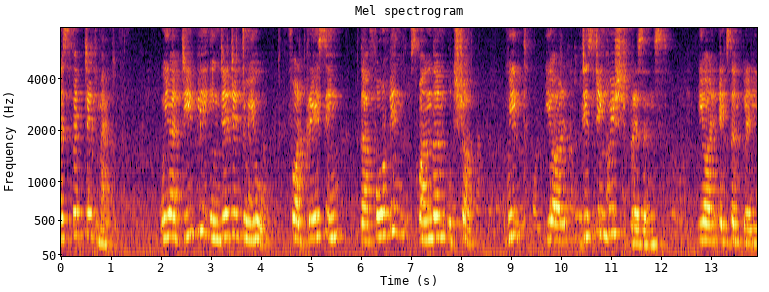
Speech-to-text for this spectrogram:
Respected Madam, we are deeply indebted to you for gracing the 14th Spandan Utsav with your distinguished presence, your exemplary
